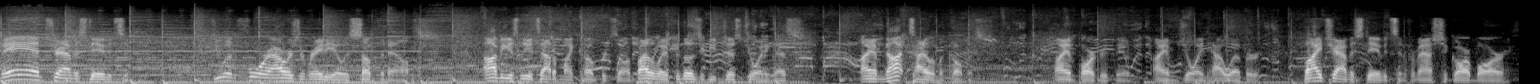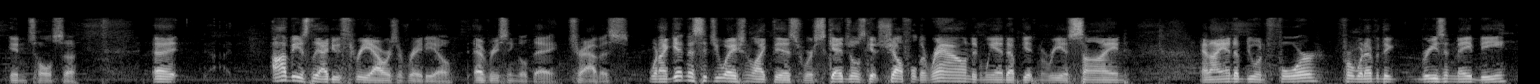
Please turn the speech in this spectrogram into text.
Man, Travis Davidson, doing four hours of radio is something else. Obviously, it's out of my comfort zone. By the way, for those of you just joining us, I am not Tyler McComas. I am Parker Thune. I am joined, however, by Travis Davidson from Ash Cigar Bar in Tulsa. Uh, obviously, I do three hours of radio every single day, Travis. When I get in a situation like this where schedules get shuffled around and we end up getting reassigned, and I end up doing four for whatever the reason may be,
